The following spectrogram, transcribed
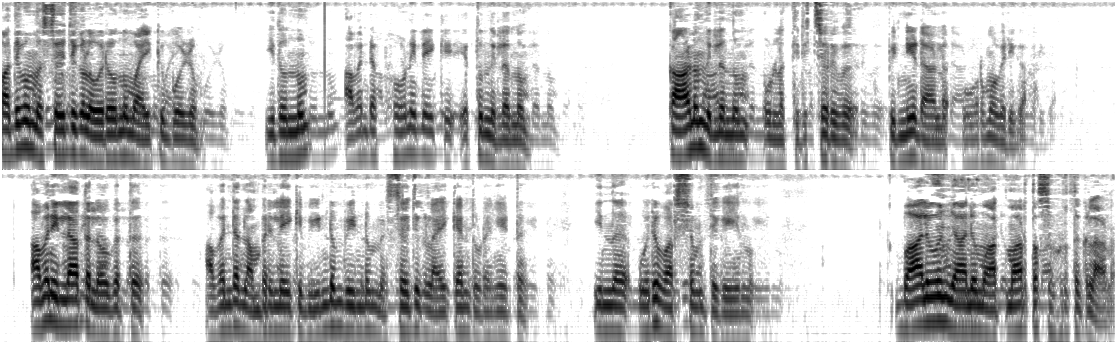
പതിവ് മെസ്സേജുകൾ ഓരോന്നും അയക്കുമ്പോഴും ഇതൊന്നും അവന്റെ ഫോണിലേക്ക് എത്തുന്നില്ലെന്നും കാണുന്നില്ലെന്നും ഉള്ള തിരിച്ചറിവ് പിന്നീടാണ് ഓർമ്മ വരിക. അവനില്ലാത്ത ലോകത്ത് അവന്റെ നമ്പറിലേക്ക് വീണ്ടും വീണ്ടും മെസ്സേജുകൾ അയക്കാൻ തുടങ്ങിയിട്ട് ഇന്ന് ഒരു വർഷം തികയുന്നു. ബാലുവും ഞാനും ആത്മാർത്ഥ സുഹൃത്തുക്കളാണ്.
